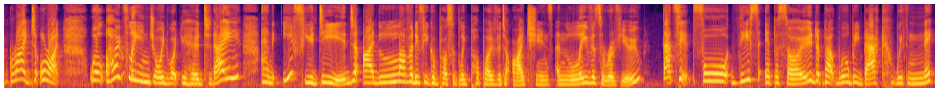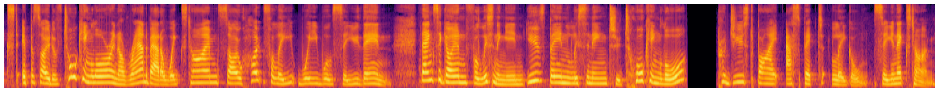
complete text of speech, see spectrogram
Great. All right. Well, hopefully you enjoyed what you heard today. And if you did, I'd love it if you could possibly pop over to iTunes and leave us a review. That's it for this episode, but we'll be back with next episode of Talking Law in around about a week's time. So hopefully we will see you then. Thanks again for listening in. You've been listening to Talking Law, produced by Aspect Legal. See you next time.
